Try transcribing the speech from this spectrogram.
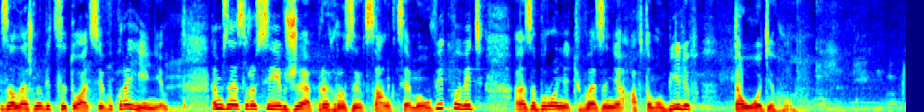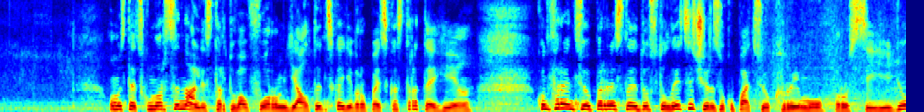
залежно від ситуації в Україні. МЗС Росії вже пригрозив санкціями у відповідь, Е, заборонять ввезення автомобілів та одягу. У мистецькому арсеналі стартував форум Ялтинська європейська стратегія. Конференцію перенесли до столиці через окупацію Криму Росією.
